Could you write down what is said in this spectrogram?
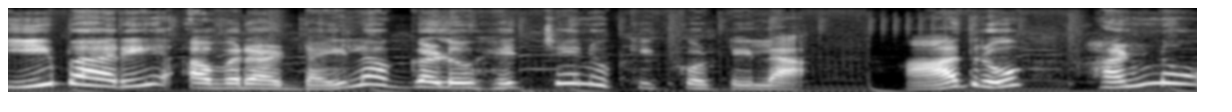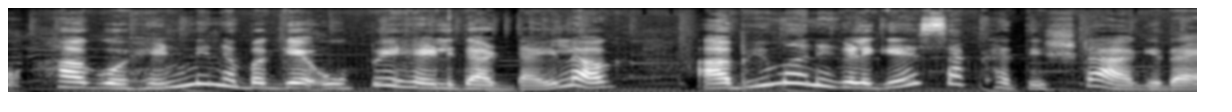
ಈ ಬಾರಿ ಅವರ ಡೈಲಾಗ್ಗಳು ಹೆಚ್ಚೇನು ಕಿಕ್ ಕೊಟ್ಟಿಲ್ಲ. ಆದ್ರೂ ಹಣ್ಣು ಹಾಗೂ ಹೆಣ್ಣಿನ ಬಗ್ಗೆ ಉಪ್ಪಿ ಹೇಳಿದ ಡೈಲಾಗ್ ಅಭಿಮಾನಿಗಳಿಗೆ ಸಖತ್ ಇಷ್ಟ ಆಗಿದೆ.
